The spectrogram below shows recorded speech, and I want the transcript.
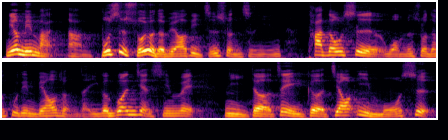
你要明白啊，不是所有的标的止损止盈它都是我们说的固定标准的一个关键，是因为你的这一个交易模式，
